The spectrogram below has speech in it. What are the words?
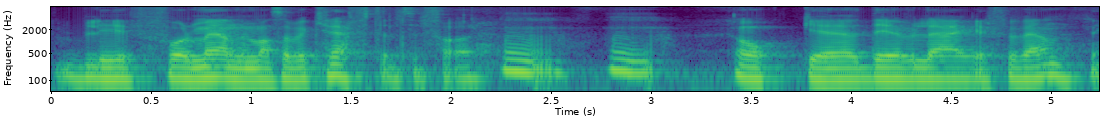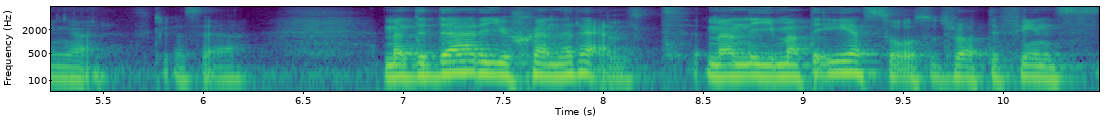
blir, får män en massa bekräftelse för. Och eh, det är väl lägre förväntningar, skulle jag säga. Men det där är ju generellt. Men i och med att det är så, så tror jag att det finns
